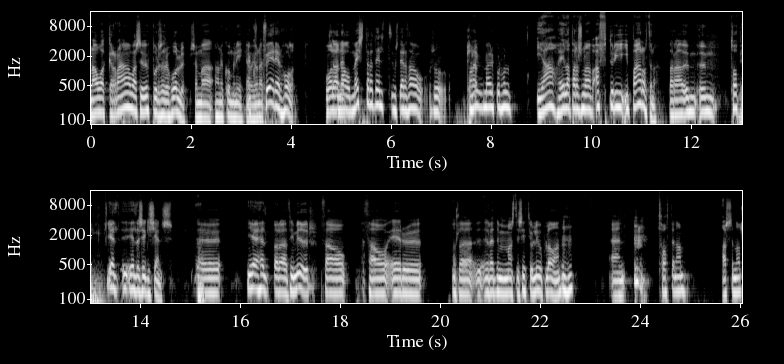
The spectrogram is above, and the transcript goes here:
ná að grafa sig upp úr þessari hólu sem að hann er komin í hjá United hver er hólan? Hólan er- þú veist, er það þá svo klífur maður upp úr hólum? Já, eiginlega bara svona aftur í, í baráttuna bara um, um toppin Ég held, ég held að sé ekki séns. Uh, Ég held bara því miður þá, þá eru náttúrulega rættum við mannstu City og Liverpool áðan en Tottenham Arsenal,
